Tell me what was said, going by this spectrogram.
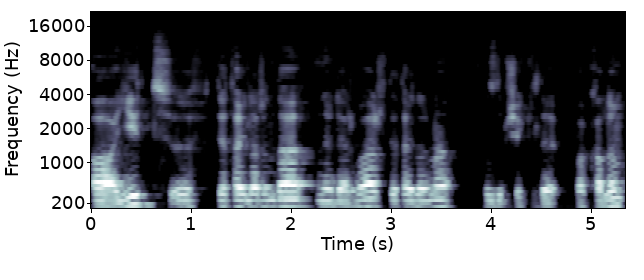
ait e, detaylarında neler var? Detaylarına hızlı bir şekilde bakalım.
